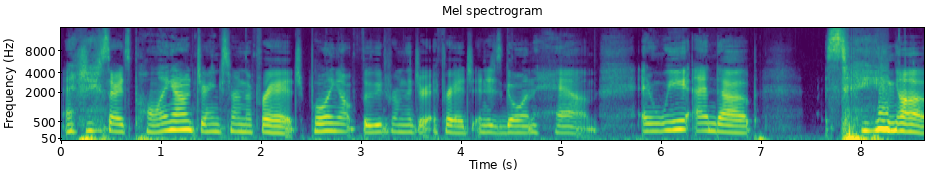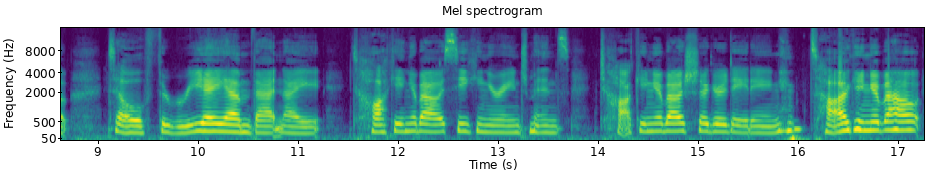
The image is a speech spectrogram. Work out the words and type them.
and she starts pulling out drinks from the fridge, pulling out food from the dr- fridge, and just going ham. And we end up staying up till 3 a.m. that night talking about seeking arrangements, talking about sugar dating, talking about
